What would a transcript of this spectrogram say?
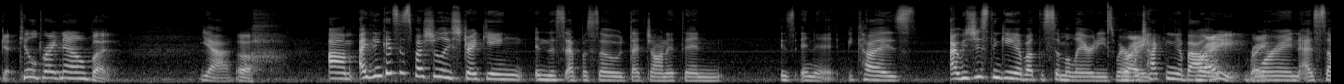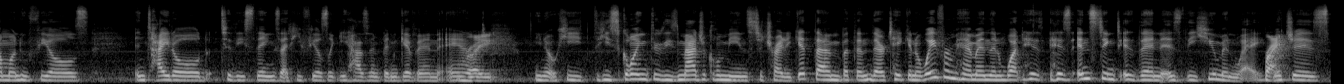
get killed right now. But Yeah. ugh, Um, I think it's especially striking in this episode that Jonathan is in it because I was just thinking about the similarities where Right. we're talking about Right, right. Warren as someone who feels entitled to these things that he feels like he hasn't been given and Right. you know he he's going through these magical means to try to get them but then they're taken away from him and then what his his instinct is then is the human way Right. which is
